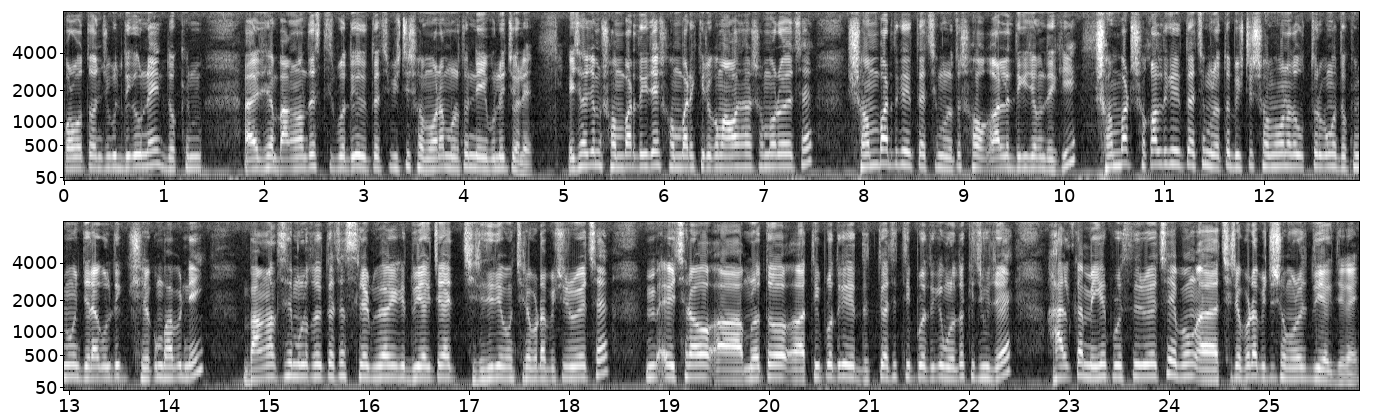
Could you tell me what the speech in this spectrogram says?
পর্বত অঞ্চলগুলোর দিকেও নেই দক্ষিণ বাংলাদেশ ত্রিপুরা দিকেও দেখতে পাচ্ছি বৃষ্টির সম্ভাবনা মূলত নেই বলেই চলে। এছাড়াও যেমন সোমবার দিকে যাই সোমবারে কীরকম আবহাওয়া থাকার সম্ভাবনা রয়েছে সোমবার দিকে দেখতে পাচ্ছি মূলত সকালের দিকে যেমন দেখি সোমবার সকাল দিকে দেখতে পাচ্ছি মূলত বৃষ্টির সম্ভাবনা উত্তরবঙ্গ দক্ষিণবঙ্গের জেলাগুলো দিকে সেরকমভাবে নেই। বাংলাদেশে মূলত দেখতে পাচ্ছেন সিলেট বিভাগে দুই এক জায়গায় ঝিরিঝিরি এবং ছিটেফোঁটা বৃষ্টি রয়েছে। এছাড়াও মূলত ত্রিপুরা দিকে দেখতে পাচ্ছি ত্রিপুরা দিকে মূলত কিছু জায়গায় হালকা মেঘের পরিস্থিতি রয়েছে এবং আহ, ছিটেফোঁটা বৃষ্টির সম্ভাবনা রয়েছে দুই এক জায়গায়।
